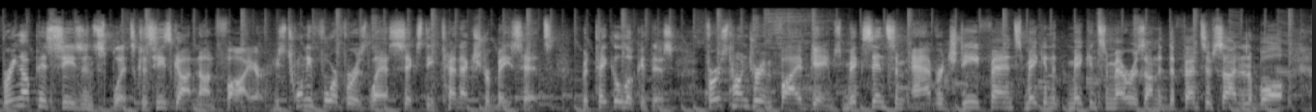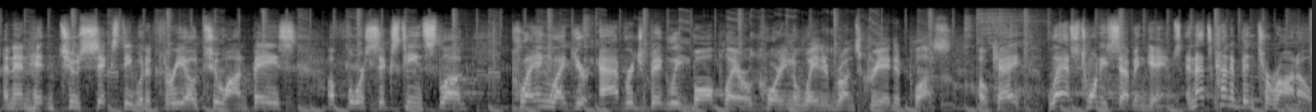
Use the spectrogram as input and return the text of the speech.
Bring up his season splits because he's gotten on fire. He's 24 for his last 60, 10 extra base hits. But take a look at this. First 105 games, mix in some average defense, making making some errors on the defensive side of the ball, and then hitting 260 with a 302 on base, a 416 slug playing like your average big league ball player according to weighted runs created plus. Okay? Last 27 games. And that's kind of been Toronto.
